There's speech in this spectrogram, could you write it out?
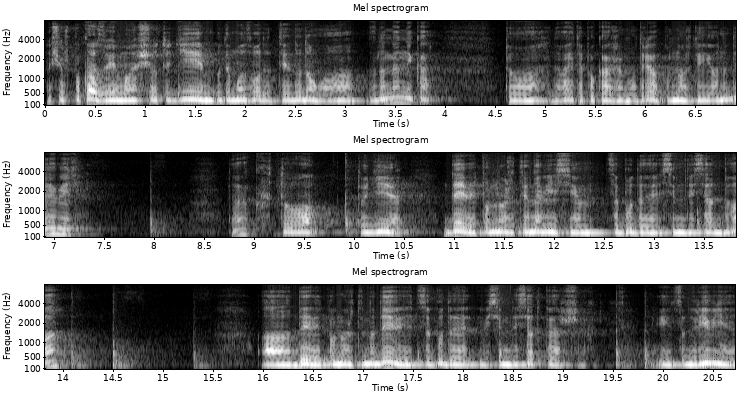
Ну що ж, показуємо, що тоді будемо зводити до нового знаменника. То давайте покажемо, треба помножити його на 9. Так, то тоді 9 помножити на 8 це буде 72. А 9 помножити на 9 це буде 81. І це дорівнює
